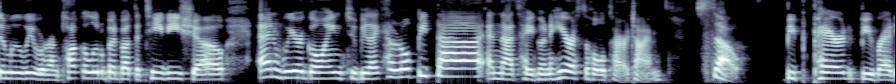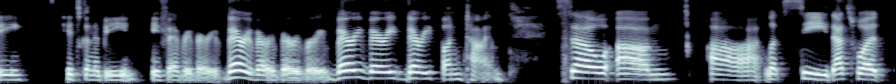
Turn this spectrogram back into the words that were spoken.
the movie. We're going to talk a little bit about the TV show and we're going to be like, hello, Pita. And that's how you're going to hear us the whole entire time. So be prepared, be ready. It's going to be a very, very, very, very, very, very, very, very, very fun time. So, um, uh, let's see. That's what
